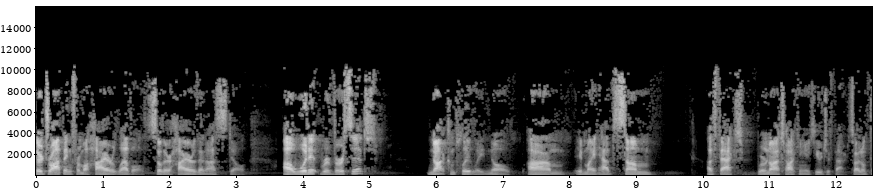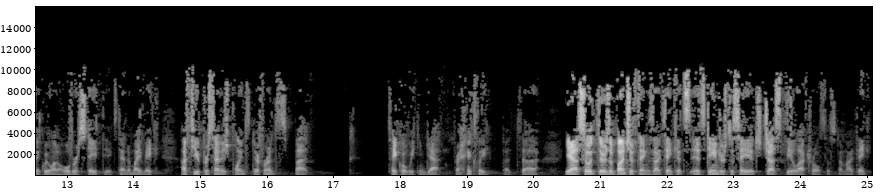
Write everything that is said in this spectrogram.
they're dropping from a higher level, so they're higher than us still. Uh, would it reverse it? Not completely, no. Um, it might have some effect. We're not talking a huge effect, so I don't think we want to overstate the extent. It might make a few percentage points difference, but take what we can get, frankly. But uh, yeah, so there's a bunch of things. I think it's it's dangerous to say it's just the electoral system. I think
